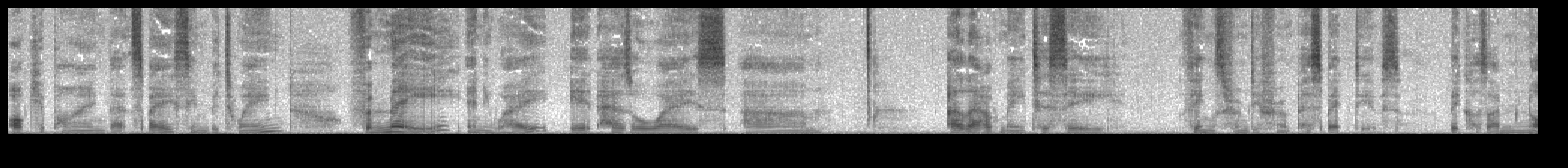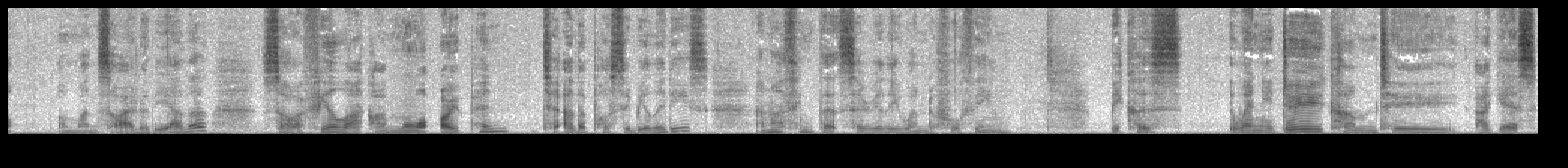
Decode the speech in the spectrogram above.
occupying that space in between, for me anyway, it has always um, allowed me to see things from different perspectives because I'm not on one side or the other. So I feel like I'm more open to other possibilities, and I think that's a really wonderful thing because when you do come to, I guess,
